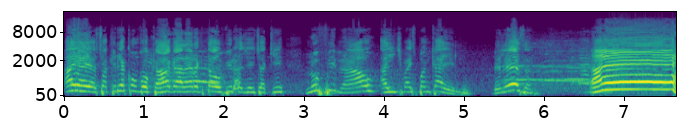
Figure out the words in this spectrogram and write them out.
Aí, aí, eu só queria convocar a galera que tá ouvindo a gente aqui. No final, a gente vai espancar ele. Beleza? Aê!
